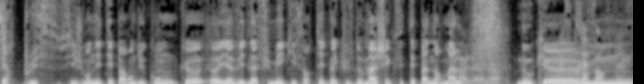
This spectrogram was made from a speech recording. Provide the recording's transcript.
perdre plus si je m'en étais pas rendu compte que euh, il y avait de la fumée qui sortait de la cuve de mâche et que c'était pas Oh normal. là là. Donc, euh, stress en plus.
